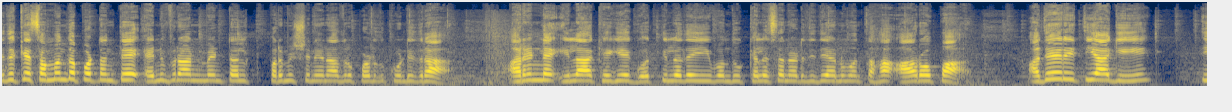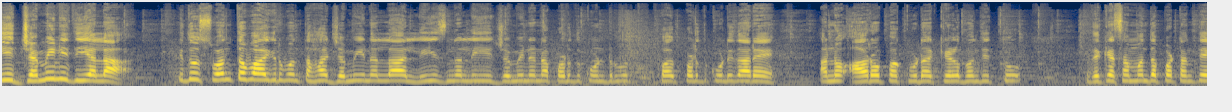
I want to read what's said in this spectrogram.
ಇದಕ್ಕೆ ಸಂಬಂಧಪಟ್ಟಂತೆ ಎನ್ವಿರಾನ್ಮೆಂಟಲ್ ಪರ್ಮಿಷನ್ ಏನಾದರೂ ಪಡೆದುಕೊಂಡಿದ್ರಾ? ಅರಣ್ಯ ಇಲಾಖೆಗೆ ಗೊತ್ತಿಲ್ಲದೆ ಈ ಒಂದು ಕೆಲಸ ನಡೆದಿದೆ ಅನ್ನುವಂತಹ ಆರೋಪ. ಅದೇ ರೀತಿಯಾಗಿ ಈ ಜಮೀನಿದೆಯಲ್ಲ ಇದು ಸ್ವಂತವಾಗಿರುವಂತಹ ಜಮೀನಲ್ಲ, ಲೀಸ್ನಲ್ಲಿ ಈ ಜಮೀನನ್ನು ಪಡೆದುಕೊಂಡಿರು ಪಡೆದುಕೊಂಡಿದ್ದಾರೆ ಅನ್ನೋ ಆರೋಪ ಕೂಡ ಕೇಳಿಬಂದಿತ್ತು. ಇದಕ್ಕೆ ಸಂಬಂಧಪಟ್ಟಂತೆ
